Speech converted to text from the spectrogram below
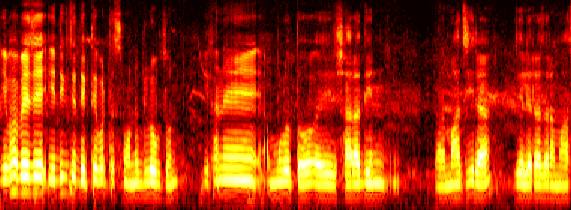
এভাবে যে এদিক যে দেখতে পারতেছেন অনেক লোকজন। এখানে মূলত এই সারাদিন মানে মাঝিরা, জেলেরা যারা মাছ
